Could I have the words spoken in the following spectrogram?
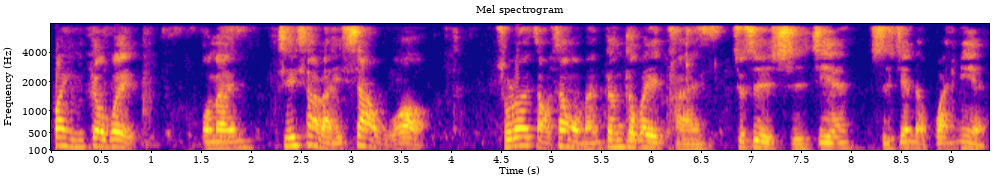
欢迎各位。我们接下来下午哦，除了早上我们跟各位谈就是时间时间的观念，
